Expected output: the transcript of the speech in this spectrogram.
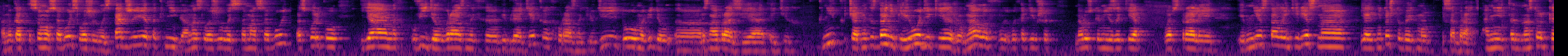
оно как-то само собой сложилось. Также и эта книга, она сложилась сама собой, поскольку я увидел в разных э, библиотеках, у разных людей дома, видел э, разнообразие этих книг, печатных изданий, периодики, журналов, выходивших на русском языке в Австралии. И мне стало интересно, я не то чтобы их мог собрать, они настолько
